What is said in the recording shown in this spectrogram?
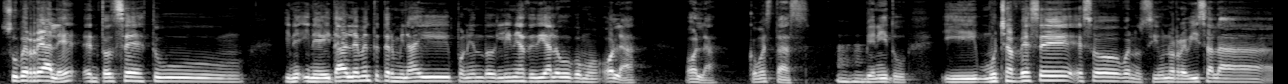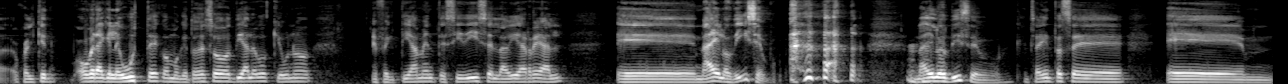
súper reales. Entonces tú ine- inevitablemente termináis poniendo líneas de diálogo como hola, hola, ¿cómo estás? Bien, ¿y tú? Y muchas veces eso, bueno, si uno revisa la, cualquier obra que le guste, como que todos esos diálogos que uno efectivamente sí dice en la vida real, eh, nadie los dice. nadie los dice. ¿cachai? Entonces, eh,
